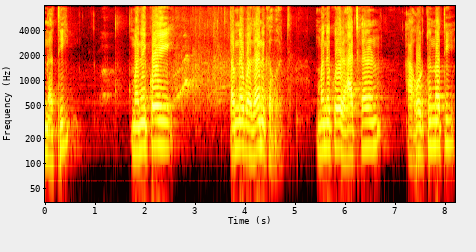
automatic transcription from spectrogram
નથી. મને કોઈ, તમને બધાને ખબર છે. મને કોઈ રાજકારણ આવડતું નથી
